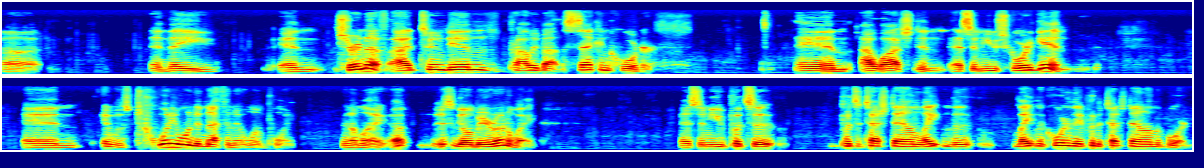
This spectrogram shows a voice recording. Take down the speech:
Uh, and they, and sure enough, I tuned in probably about the second quarter, and I watched, and SMU scored again, and it was twenty-one to nothing at one point, and I'm like, oh, this is going to be a runaway. SMU puts a puts a touchdown late in the late in the quarter. They put a touchdown on the board.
